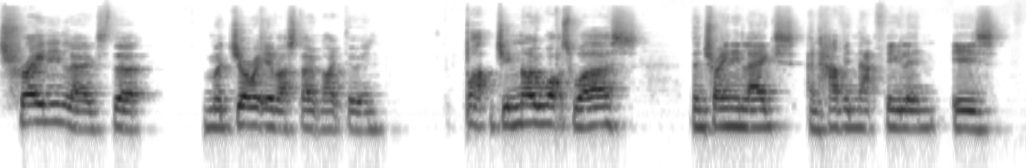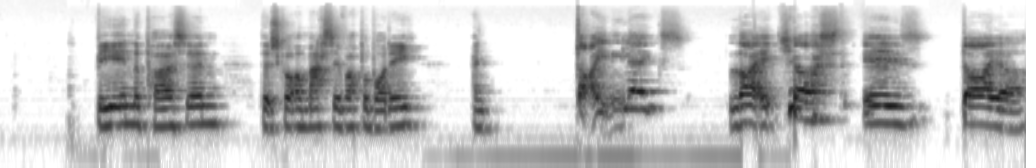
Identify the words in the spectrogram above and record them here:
training legs that majority of us don't like doing. But do you know what's worse? than training legs and having that feeling is being the person that's got a massive upper body and tiny legs. Like it just is dire.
